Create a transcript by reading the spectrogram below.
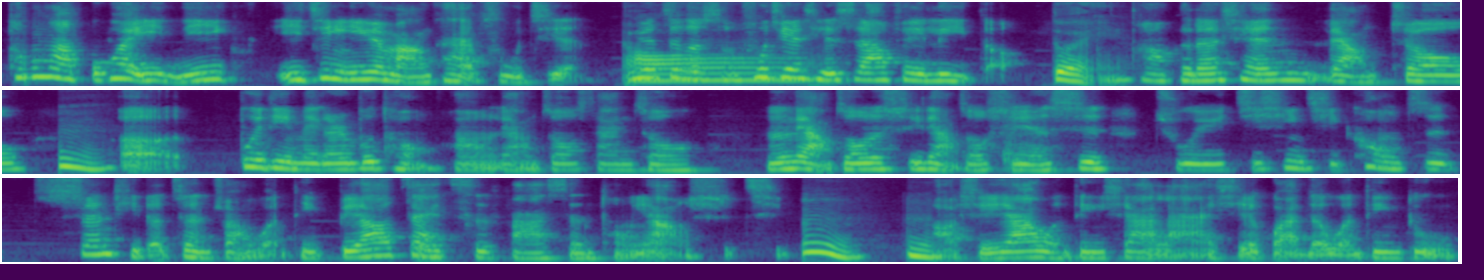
通常不会一你一一进医院马上开始复健，因为这个是复健其实是要费力的。对，好，可能前两周，嗯，呃，不一定每个人不同，好，两周、三周，可能两周的是一两周时间是处于急性期，控制身体的症状稳定，不要再次发生同样的事情。嗯嗯，好，血压稳定下来，血管的稳定度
